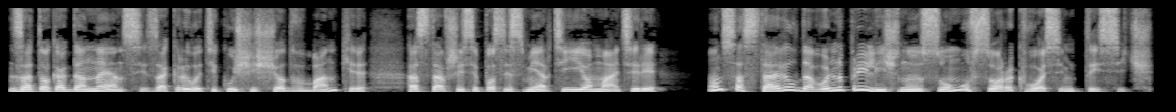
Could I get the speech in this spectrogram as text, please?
Зато когда Нэнси закрыла текущий счет в банке, оставшийся после смерти ее матери, он составил довольно приличную сумму в 48 тысяч.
